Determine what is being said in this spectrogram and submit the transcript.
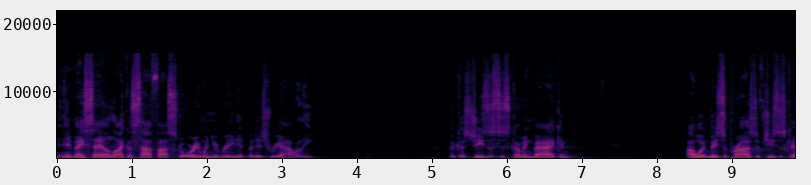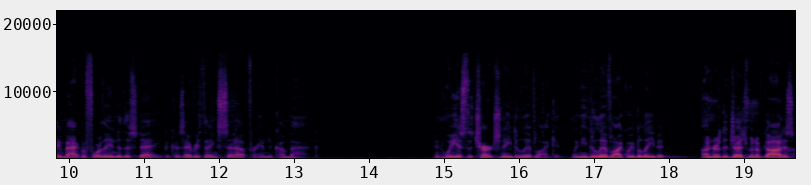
And it may sound like a sci fi story when you read it, but it's reality. Because Jesus is coming back and I wouldn't be surprised if Jesus came back before the end of this day because everything's set up for him to come back. And we as the church need to live like it. We need to live like we believe it. Under the judgment of God is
